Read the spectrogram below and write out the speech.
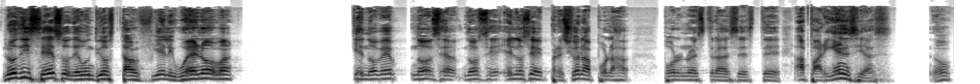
No dice eso de un Dios tan fiel y bueno, hermano, que no ve, no se, no se, Él no se impresiona por, las, por nuestras este, apariencias, ¿no?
